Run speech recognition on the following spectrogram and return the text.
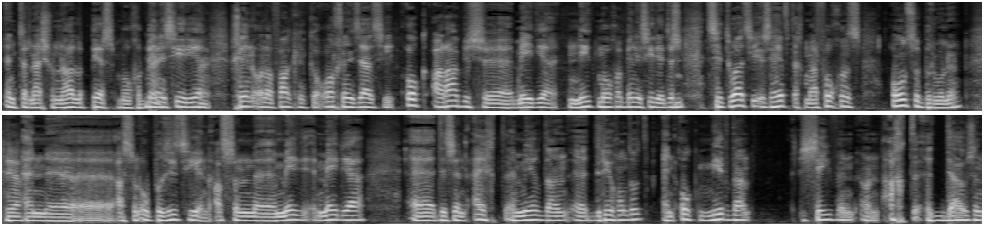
internationale pers mogen binnen nee, Syrië. Nee. Geen onafhankelijke organisatie. Ook Arabische media niet mogen binnen Syrië. Dus de situatie is heftig. Maar volgens onze bronnen... Ja. en uh, als een oppositie en als een uh, media... media uh, er zijn echt meer dan 300 en ook meer dan 7 en 8.000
